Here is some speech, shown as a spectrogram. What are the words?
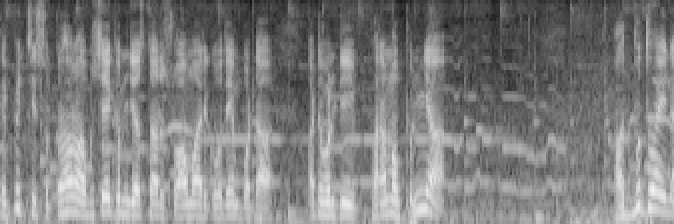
తెప్పించి శుక్రవారం అభిషేకం చేస్తారు స్వామివారికి ఉదయం పూట. అటువంటి పరమ పుణ్య అద్భుతమైన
